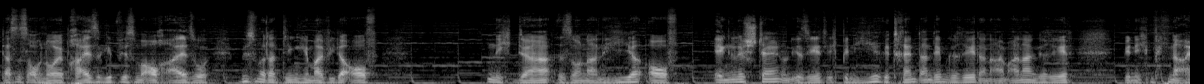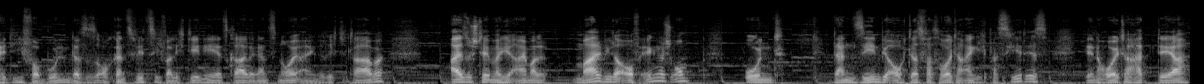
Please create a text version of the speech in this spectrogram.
dass es auch neue Preise gibt, wissen wir auch. Also müssen wir das Ding hier mal wieder auf nicht da, sondern hier auf Englisch stellen. Und ihr seht, ich bin hier getrennt an dem Gerät, an einem anderen Gerät bin ich mit einer ID verbunden. Das ist auch ganz witzig, weil ich den hier jetzt gerade ganz neu eingerichtet habe. Also stellen wir hier einmal mal wieder auf Englisch um und dann sehen wir auch das, was heute eigentlich passiert ist. Denn heute hat der,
